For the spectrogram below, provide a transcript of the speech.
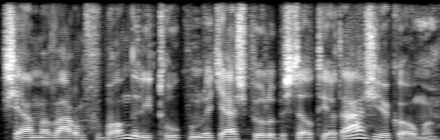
Zeg, Ja, maar waarom verbranden die troep? Omdat jij spullen bestelt die uit Azië komen.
